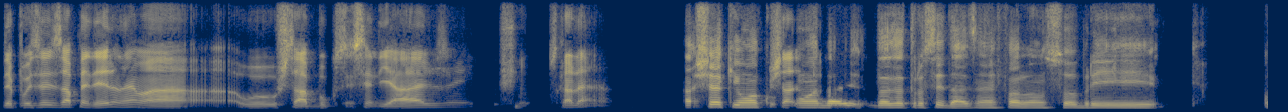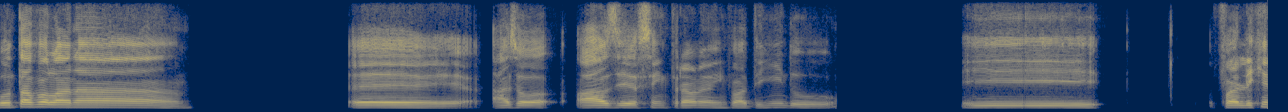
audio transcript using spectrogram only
Depois eles aprenderam, né? uma- os tabucos incendiários. Enfim, os caras. Achei aqui uma, uma das, das atrocidades, né? Falando sobre. Quando tava lá na. É, Ásia, Ásia Central, né? Invadindo. E. Foi ali que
